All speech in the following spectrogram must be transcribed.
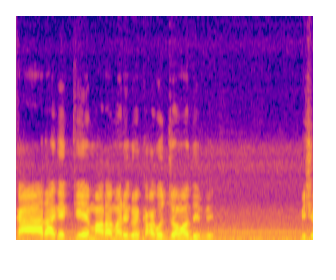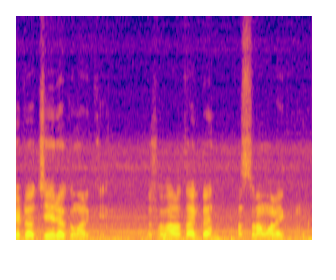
কার আগে কে মারামারি করে কাগজ জমা দেবে? বিষয়টা হচ্ছে এরকম আর কি। তো সব ভালো থাকবেন। আসসালামু আলাইকুম।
